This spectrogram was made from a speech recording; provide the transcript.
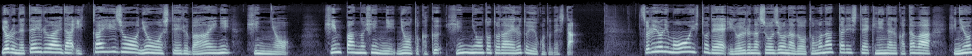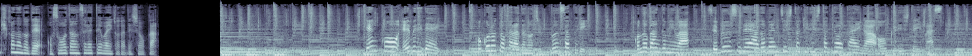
夜寝ている間1回以上尿をしている場合に頻尿。頻繁の頻に尿と書く頻尿と捉えるということでした。それよりも多い人でいろいろな症状などを伴ったりして気になる方は、泌尿器科などでご相談されてはいかがでしょうか。健康エブリデイ。心と体の10分サプリ。この番組はセブンス・デ・アドベンチスト・キリスト教会がお送りしています。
